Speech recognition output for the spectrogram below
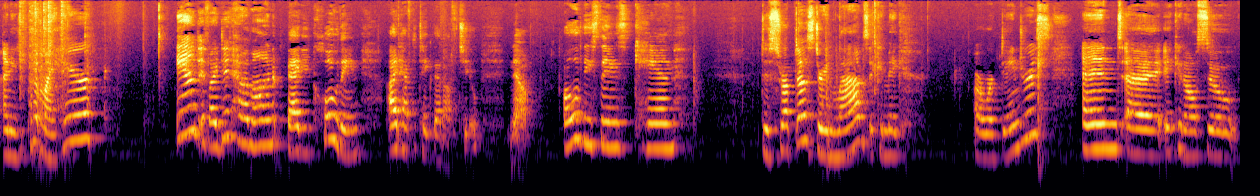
I need to put up my hair. And if I did have on baggy clothing, I'd have to take that off too. Now, all of these things can disrupt us during labs. It can make our work dangerous, and uh, it can also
